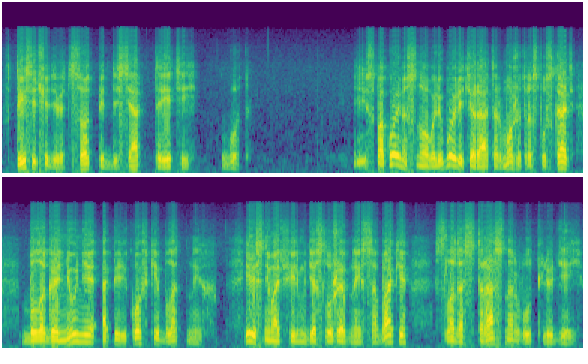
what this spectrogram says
в 1953 год. И спокойно снова любой литератор может распускать благонюни о перековке блатных или снимать фильм, где служебные собаки сладострастно рвут людей.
